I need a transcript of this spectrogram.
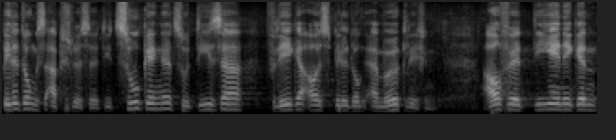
Bildungsabschlüsse die Zugänge zu dieser Pflegeausbildung ermöglichen. Auch für diejenigen,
